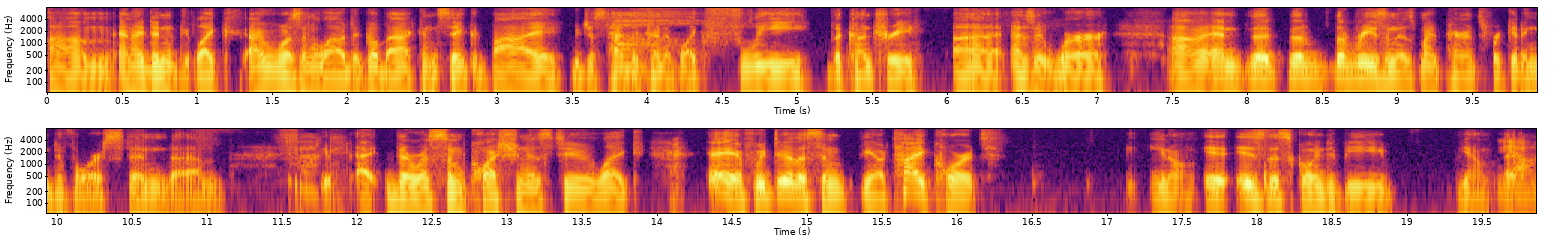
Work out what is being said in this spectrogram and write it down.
Um, and I didn't like, I wasn't allowed to go back and say goodbye. We just had to kind of like flee the country, uh, as it were. Uh, and the, the the reason is my parents were getting divorced, and um, I, there was some question as to like, hey, if we do this in you know Thai court you know, is, is this going to be, you know, yeah,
